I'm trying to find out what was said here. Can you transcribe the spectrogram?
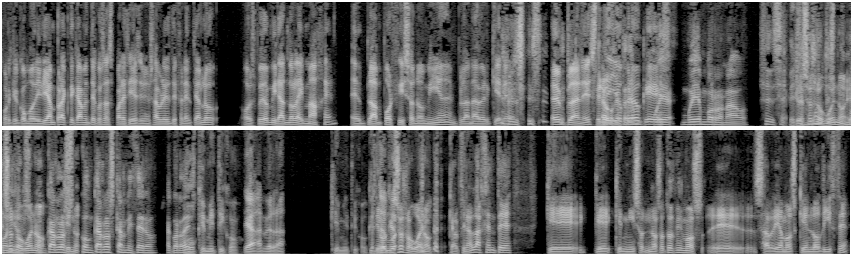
porque como dirían prácticamente cosas parecidas y no sabréis diferenciarlo, os veo mirando la imagen, en plan por fisonomía, en plan a ver quién es. Sí, sí. En plan, este Pero- yo creo que muy, es... muy emborronado. Pero eso es lo bueno, eso es lo bueno. Con Carlos, que no- con Carlos Carnicero, ¿te acordáis? Oh, qué mítico, Ya, es verdad. qué mítico. Que digo que eso es lo bueno, que, que al final la gente que, que, que ni so- nosotros mismos eh, sabríamos quién lo dice,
